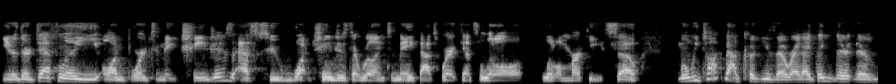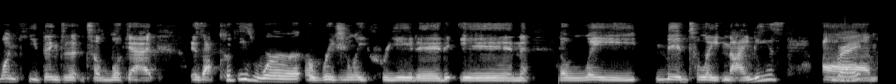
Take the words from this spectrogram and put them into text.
you know, they're definitely on board to make changes as to what changes they're willing to make. That's where it gets a little, little murky. So when we talk about cookies though, right, I think there, there's one key thing to, to look at is that cookies were originally created in the late, mid to late 90s. Um, right.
